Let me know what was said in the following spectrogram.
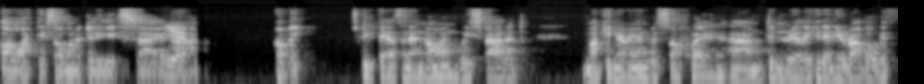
I like this. I want to do this. So yeah. Uh, probably 2009, we started mucking around with software. Um, didn't really hit any rubber with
